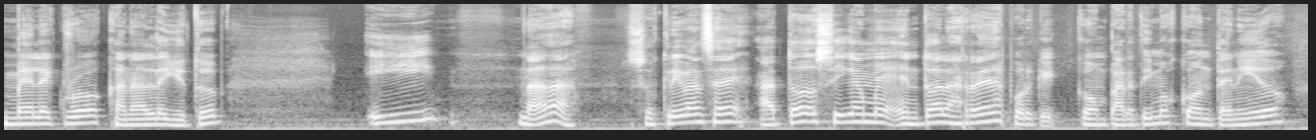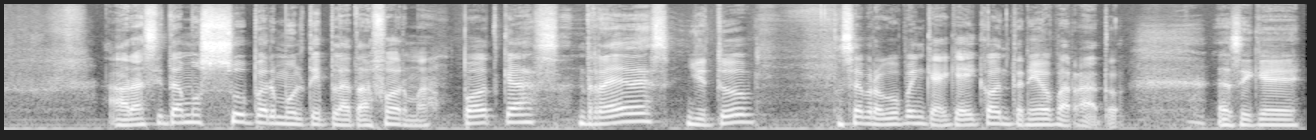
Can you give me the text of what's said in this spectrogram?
Melek Raw, canal de YouTube. Y nada, suscríbanse a todos, síganme en todas las redes porque compartimos contenido Ahora sí estamos súper multiplataforma. Podcast, redes, YouTube. No se preocupen que aquí hay contenido para rato. Así que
